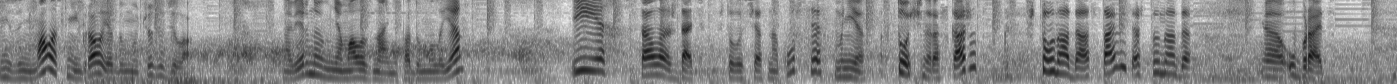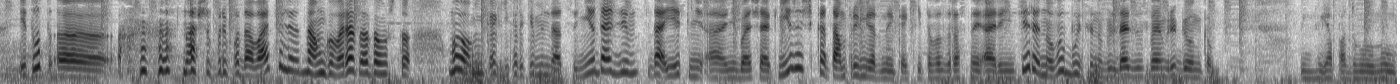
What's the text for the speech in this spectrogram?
Не занималась, не играла. Я думаю, что за дела? Наверное, у меня мало знаний, подумала я. И стала ждать, что вот сейчас на курсе мне точно расскажут, что надо оставить, а что надо э, убрать. И тут э, наши преподаватели нам говорят о том, что мы вам никаких рекомендаций не дадим. Да, есть не, э, небольшая книжечка, там примерные какие-то возрастные ориентиры, но вы будете наблюдать за своим ребенком. Я подумала, ну,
